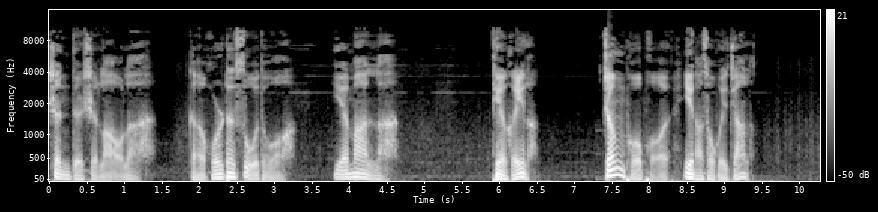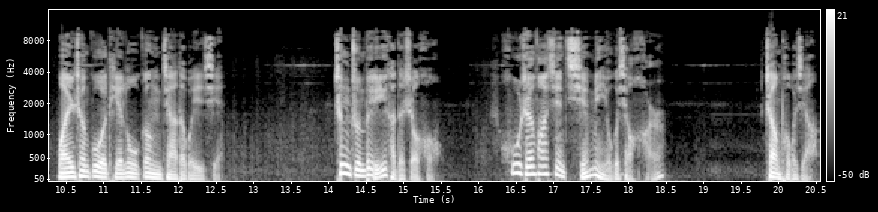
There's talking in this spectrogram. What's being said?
真的是老了，干活的速度也慢了。”天黑了，张婆婆也打算回家了。晚上过铁路更加的危险。正准备离开的时候。忽然发现前面有个小孩张婆婆想：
